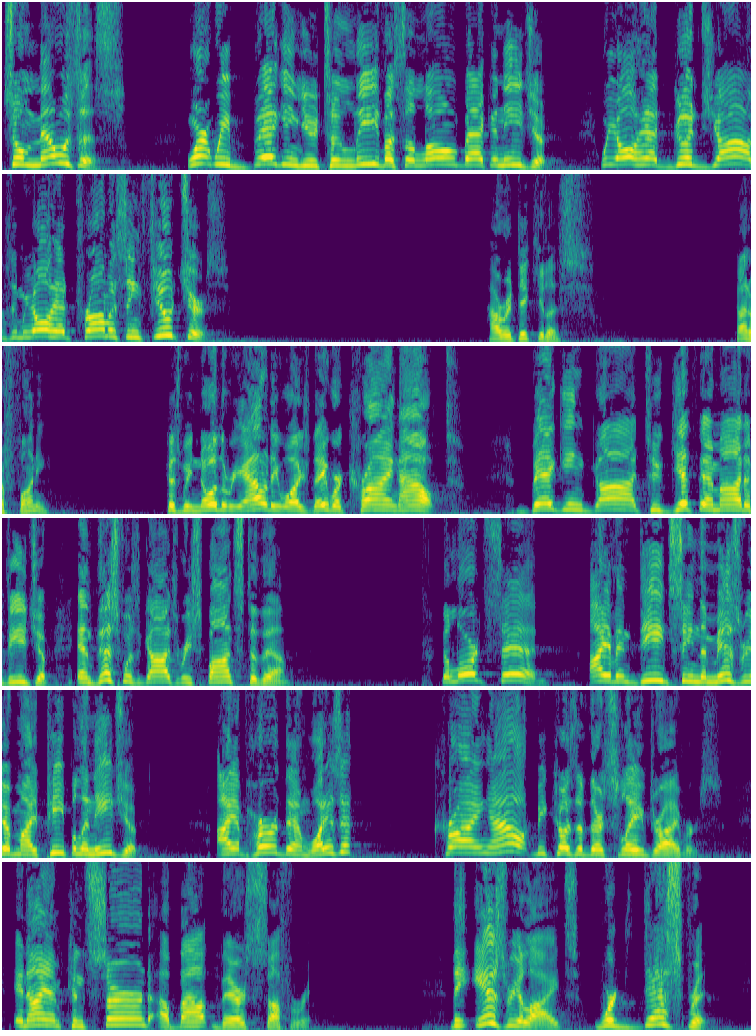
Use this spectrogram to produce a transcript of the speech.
So Moses, weren't we begging you to leave us alone back in Egypt? We all had good jobs and we all had promising futures. How ridiculous. Kind of funny. Because we know the reality was they were crying out, begging God to get them out of Egypt. And this was God's response to them. The Lord said, I have indeed seen the misery of my people in Egypt. I have heard them, what is it? Crying out because of their slave drivers. And I am concerned about their suffering. The Israelites were desperate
